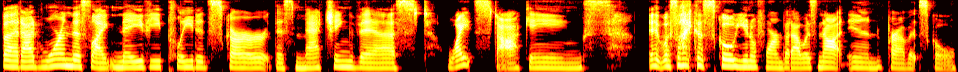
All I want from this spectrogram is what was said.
But I'd worn this like navy pleated skirt, this matching vest, white stockings. It was like a school uniform, but I was not in private school.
